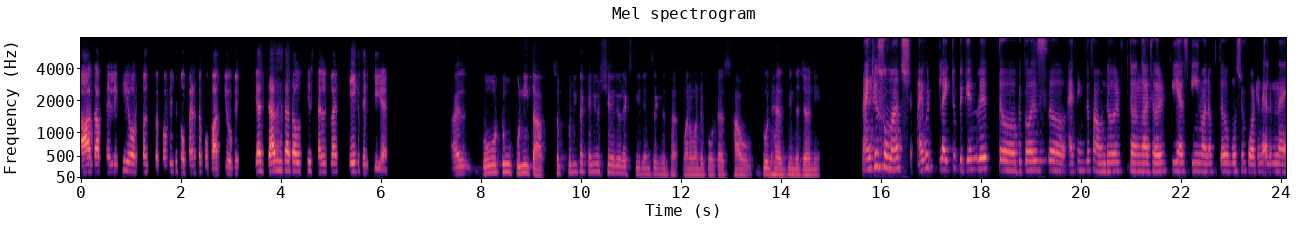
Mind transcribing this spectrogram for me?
आज आपने लिखी और कल पब्लिश दोपहर तक वो बात की होगी या ज़्यादा से ज़्यादा उसकी सेल्फ लाइफ एक दिन की है I'll go to Punita. So, Punita, can you share your experiences with 101 reporters? How good has been the journey? Thank you so much. I would like to begin with uh, because uh, I think the founder, Gangadhar, he has been one of the most important alumni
